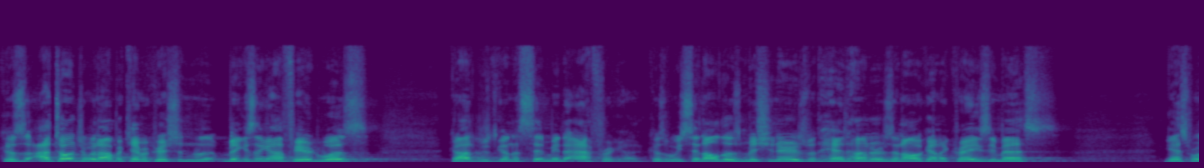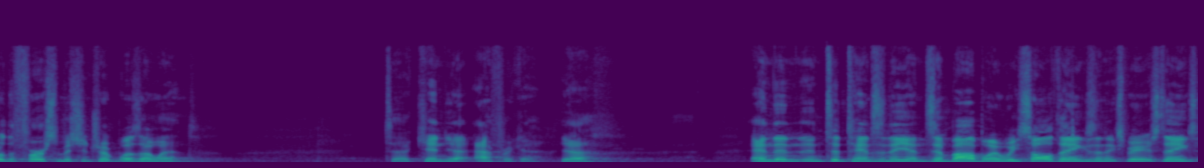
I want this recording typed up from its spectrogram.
Because I told you when I became a Christian, the biggest thing I feared was God was going to send me to Africa. Because we sent all those missionaries with headhunters and all kind of crazy mess. Guess where the first mission trip was I went? To Kenya, Africa. Yeah. And then into Tanzania and Zimbabwe. We saw things and experienced things,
